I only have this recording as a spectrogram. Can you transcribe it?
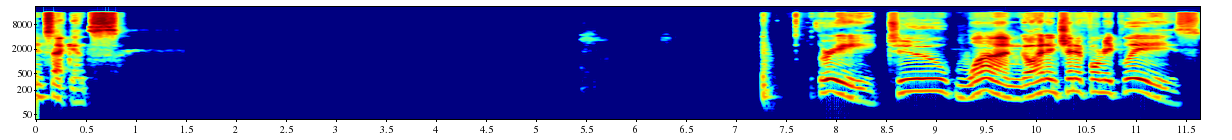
Ten seconds. Three, two, one. Go ahead and chin it for me, please.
